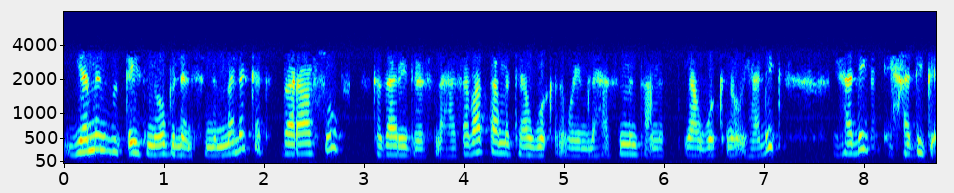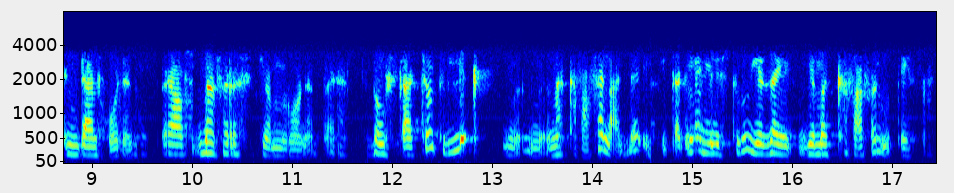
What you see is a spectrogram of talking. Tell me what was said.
የምን ውጤት ነው ብለን ስንመለከት በራሱ ከዛሬ ድረስ ለሀያ ሰባት አመት ያወቅ ነው ወይም ለሀያ ስምንት አመት ያወቅ ነው ኢህአዴግ ኢህአዴግ ኢህአዴግ እንዳልሆነ ነው ራሱ መፈረስ ጀምሮ ነበረ። በውስጣቸው ትልቅ መከፋፈል አለ። ጠቅላይ ሚኒስትሩ የዛ የመከፋፈል ውጤት ናቸው።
